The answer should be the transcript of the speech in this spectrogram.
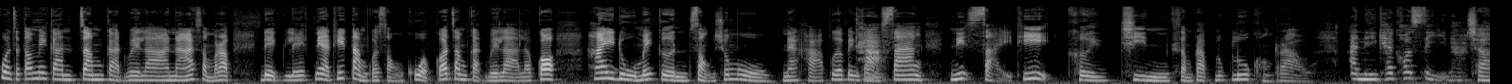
ควรจะต้องมีการจำกัดเวลานะสำหรับเด็กเล็กเนี่ยที่ต่ำกว่า 2 ขวบก็จำกัดเวลา แล้วก็ให้ดูไม่เกิน 2 ชั่วโมงนะคะ เพื่อเป็นการค่ะสร้างนิสัยที่เคยชินสำหรับลูกๆของเรา อันนี้แค่ข้อสี่นะใช่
